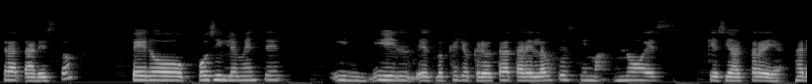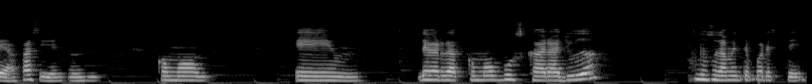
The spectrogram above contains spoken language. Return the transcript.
tratar esto, pero posiblemente, y, es lo que yo creo, tratar el autoestima no es que sea tarea, tarea fácil, entonces como em, de verdad como buscar ayuda, no solamente por este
